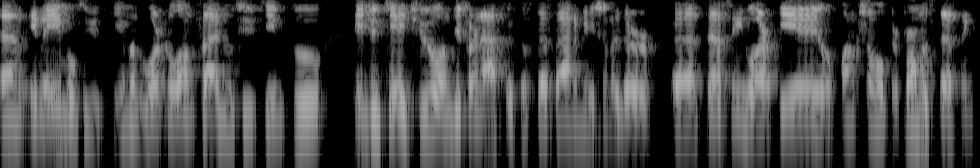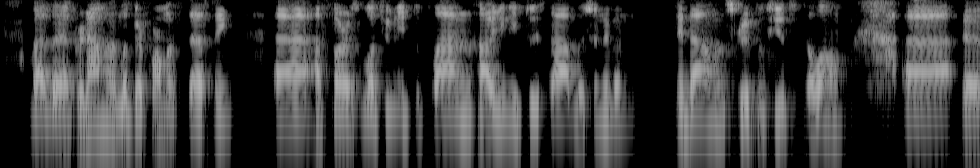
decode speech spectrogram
and enables your team and work alongside with your team to educate you on different aspects of test automation, either uh, testing or RPA or functional performance testing, but uh, predominantly performance testing uh, as far as what you need to plan and how you need to establish and even sit down and script with you alone. Uh, uh,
